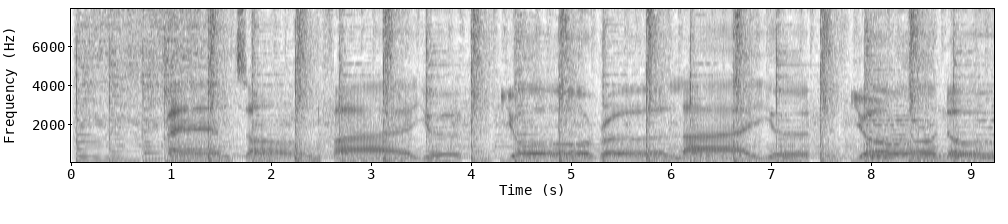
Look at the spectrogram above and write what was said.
Pants on fire, you're a liar. Your nose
